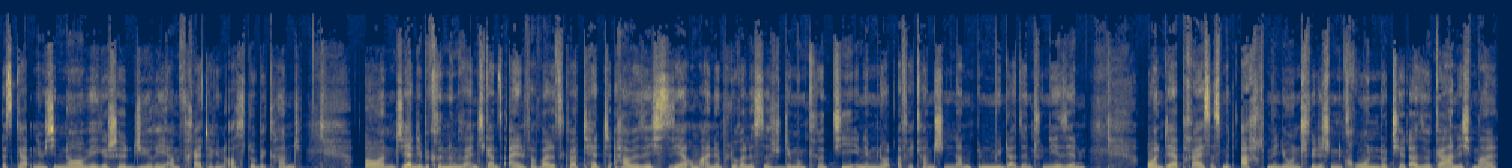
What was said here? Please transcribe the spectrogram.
Das gab nämlich die norwegische Jury am Freitag in Oslo bekannt. Und ja, die Begründung ist eigentlich ganz einfach, weil das Quartett habe sich sehr um eine pluralistische Demokratie in dem nordafrikanischen Land bemüht, also in Tunesien. Und der Preis ist mit 8 Millionen schwedischen Kronen dotiert, also gar nicht mal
